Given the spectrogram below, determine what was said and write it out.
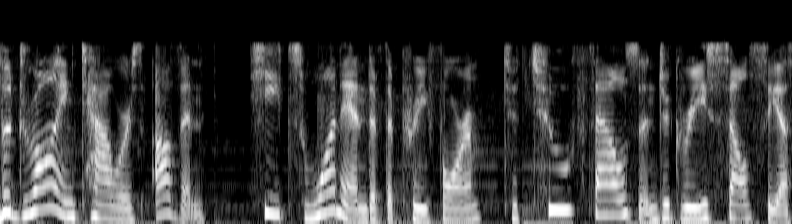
The drawing tower's oven heats one end of the preform to 2000 degrees Celsius.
